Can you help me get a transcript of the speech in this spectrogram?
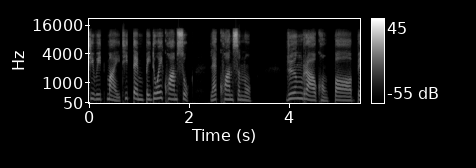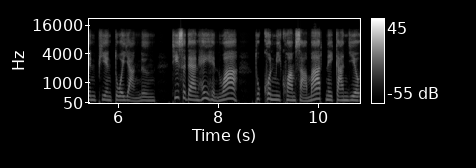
ชีวิตใหม่ที่เต็มไปด้วยความสุขและความสนุก เรื่องราวของปอเป็นเพียงตัวอย่างหนึ่ง ที่แสดงให้เห็นว่าทุกคนมีความสามารถในการเยียว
